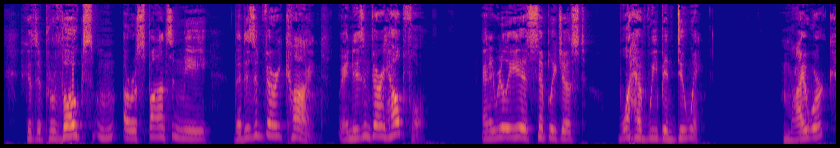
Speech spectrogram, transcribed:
because it provokes a response in me that isn't very kind and isn't very helpful. And it really is simply just, what have we been doing? My work,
